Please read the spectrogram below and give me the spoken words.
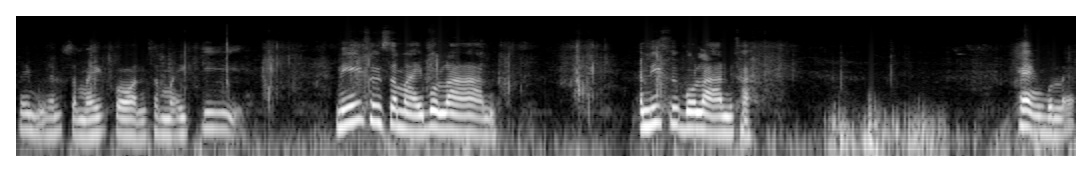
ไม่เหมือนสมัยก่อนสมัยกี้ นี่คือสมัยโบราณ อันนี้คือโบราณค่ะ แห้งหมดแล้ว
